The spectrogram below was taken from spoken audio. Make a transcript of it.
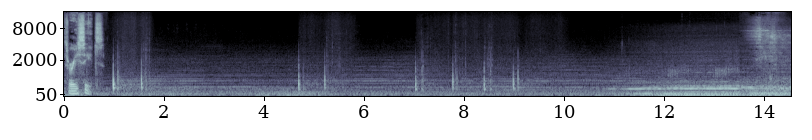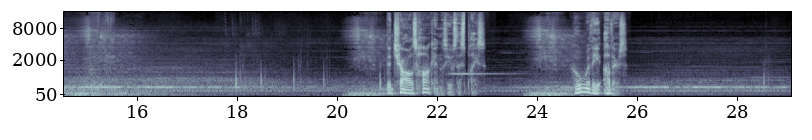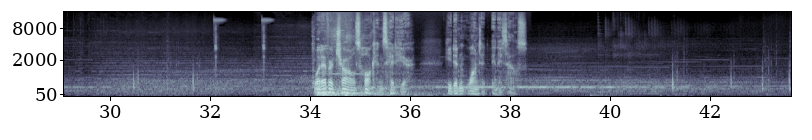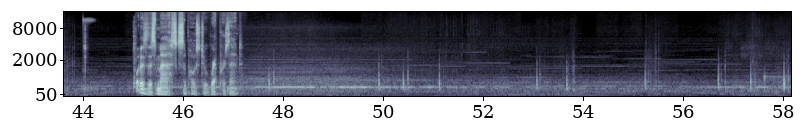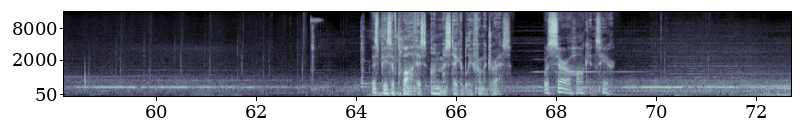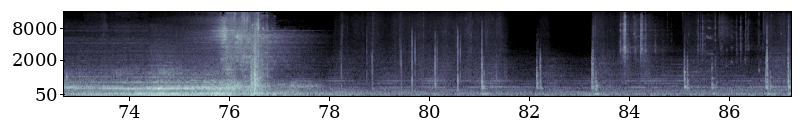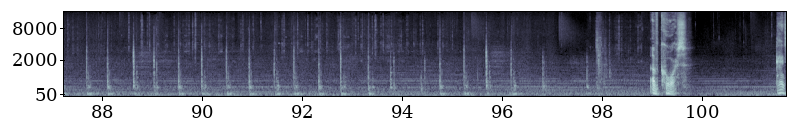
Three seats. Did Charles Hawkins use this place? Who were the others? Whatever Charles Hawkins hid here, he didn't want it in his house. What is this mask supposed to represent? This piece of cloth is unmistakably from a dress. Was Sarah Hawkins here?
